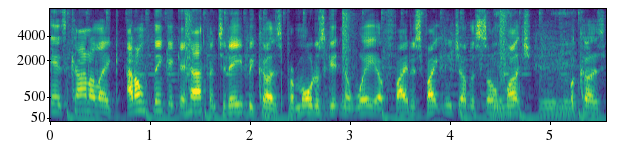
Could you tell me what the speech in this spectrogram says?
it's kind of like I don't think it could happen today because promoters get in the way of fighters fighting each other so much Mm-hmm. because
